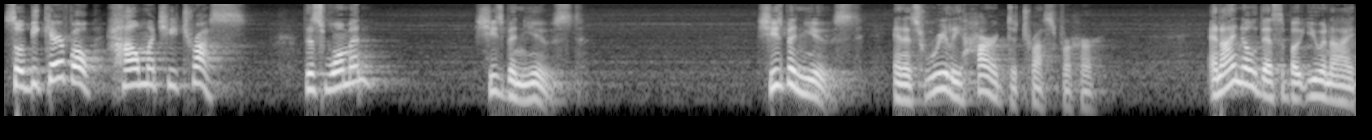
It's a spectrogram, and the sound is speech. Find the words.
So be careful how much he trusts. This woman, she's been used. She's been used, and it's really hard to trust for her. And I know this about you and I.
